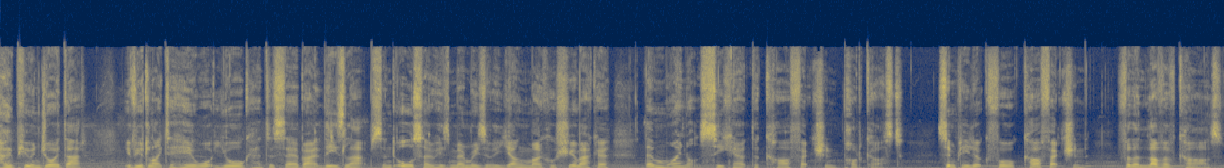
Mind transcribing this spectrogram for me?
Hope you enjoyed that. If you'd like to hear what Jörg had to say about these laps and also his memories of a young Michael Schumacher, then why not seek out the Carfection podcast? Simply look for Carfection for the love of cars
